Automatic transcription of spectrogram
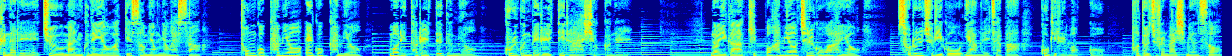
그날에 주 만군의 여호와께서 명령하사 통곡하며 애곡하며 머리털을 뜯으며 굵은 배를 띠라 하셨거늘 너희가 기뻐하며 즐거워하여 소를 죽이고 양을 잡아 고기를 먹고 포도주를 마시면서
